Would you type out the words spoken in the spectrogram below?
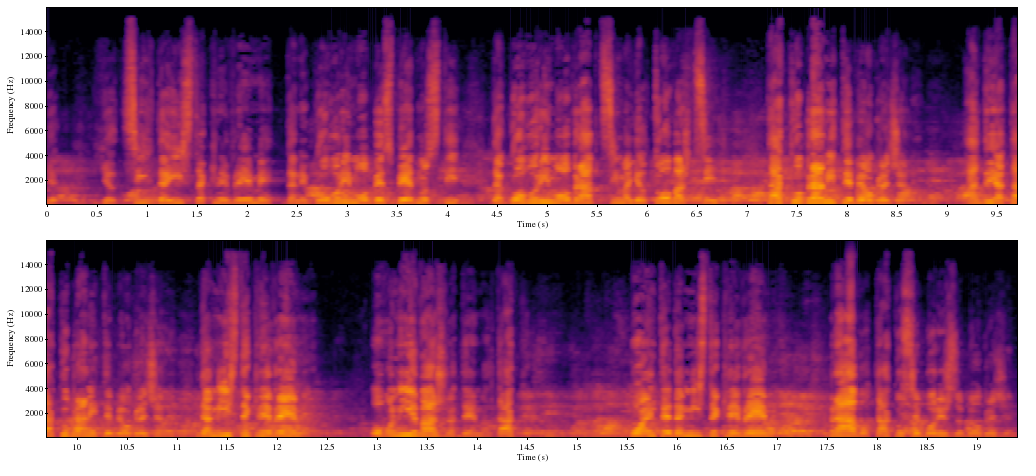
je, je cilj da istakne vreme, da ne govorimo o bezbednosti, da govorimo o vrapcima, je to vaš cilj? Tako branite Beograđane. Andrija, tako branite Beograđane, da mi istekne vreme. Ovo nije važna tema, tako? Poenta je da mi istekne vreme. Bravo, tako se boriš za Beograđane.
